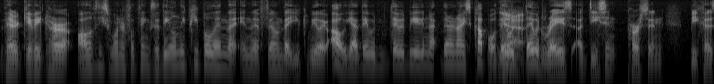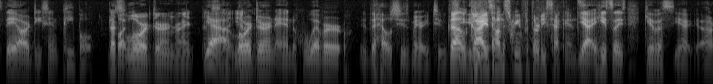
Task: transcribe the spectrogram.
they're giving her all of these wonderful things. They're the only people in the in the film that you can be like, oh yeah, they would they would be a, they're a nice couple. They Yeah. would they would raise a decent person because they are decent people. That's But- Laura Dern, right? That's, yeah, uh, Laura Dern and whoever the hell she's married to. That She- guy's on screen for 30 seconds. Yeah, he's like, give us yeah, uh,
